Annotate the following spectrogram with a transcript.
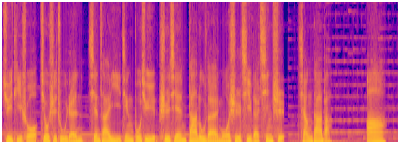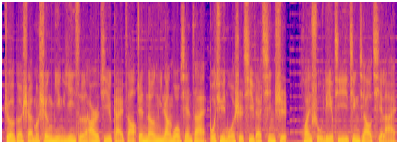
具体说就是主人现在已经不惧事先大陆的模式器的侵蚀，强大吧？”啊！这个什么生命因子二级改造，真能让我现在不惧魔士器的侵蚀？幻鼠立即惊叫起来。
